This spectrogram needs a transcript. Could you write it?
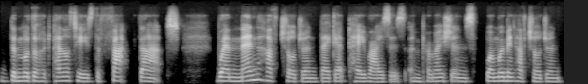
the motherhood penalty is the fact that when men have children, they get pay rises and promotions. When women have children,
